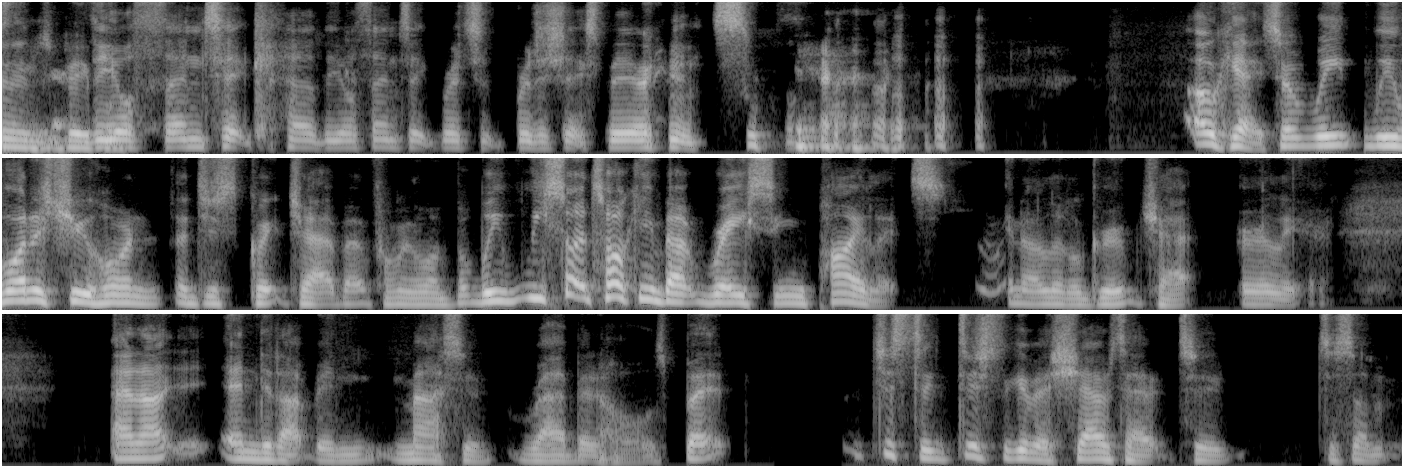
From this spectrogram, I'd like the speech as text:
spoons, people. The authentic, uh, the authentic British British experience. Okay, so we we want to shoehorn a just quick chat about Formula One, but we we started talking about racing pilots in our little group chat earlier, and I ended up in massive rabbit holes. But just to just to give a shout out to to some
